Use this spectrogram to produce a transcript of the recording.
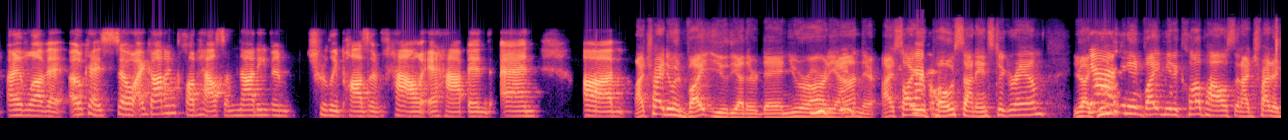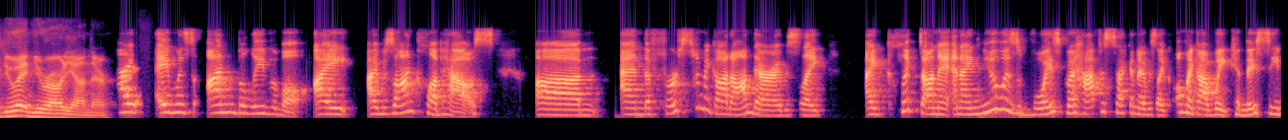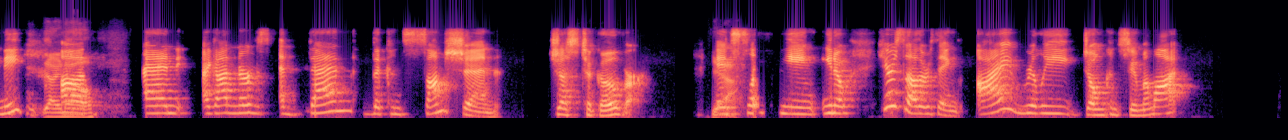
I love it. Okay, so I got in Clubhouse. I'm not even truly positive how it happened, and um, I tried to invite you the other day, and you were already on there. I saw your post on Instagram. You're like, yes. "Who's going to invite me to Clubhouse?" And I tried to do it, and you were already on there. I it was unbelievable. I I was on Clubhouse um, and the first time I got on there, I was like, I clicked on it and I knew it was voice, but half a second I was like, oh my God, wait, can they see me? Yeah, I know. Um, and I got nervous. And then the consumption just took over. Yeah. It's like being, you know, here's the other thing I really don't consume a lot.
